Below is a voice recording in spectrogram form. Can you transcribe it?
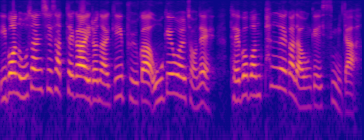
이번 오산시 사태가 일어나기 불과 5개월 전에 대법원 판례가 나온 게 있습니다.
